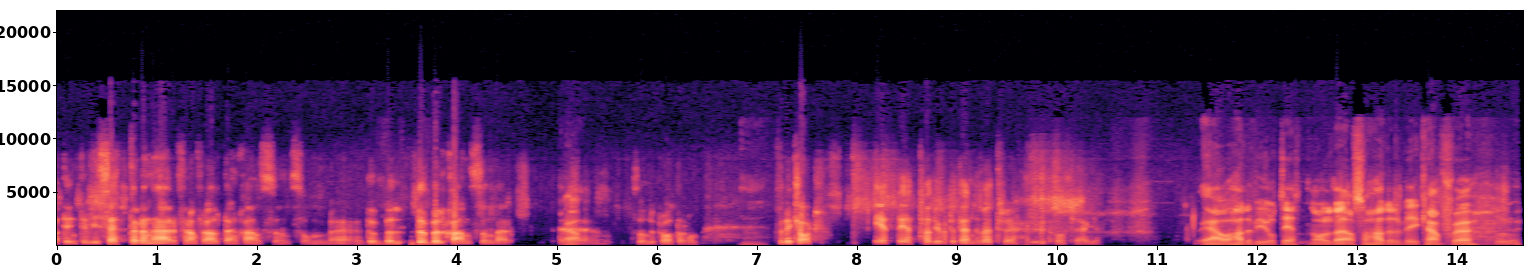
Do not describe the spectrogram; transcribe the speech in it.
att inte vi sätter den här, framförallt den chansen som eh, dubbel, dubbelchansen där, ja. eh, som du pratar om. Mm. För det är klart, 1-1 hade gjort ett ännu bättre utgångsläge. Ja, och hade vi gjort 1-0 där så hade vi kanske mm.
